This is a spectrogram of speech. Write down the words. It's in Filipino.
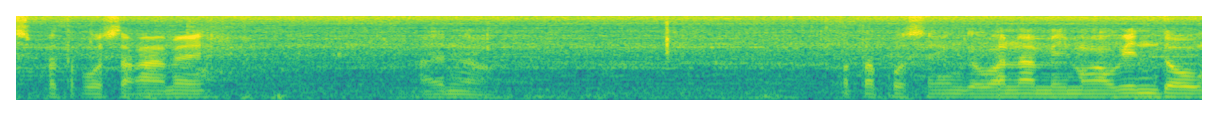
guys patapos na kami. Ano? Patapos na yung gawa namin mga window.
